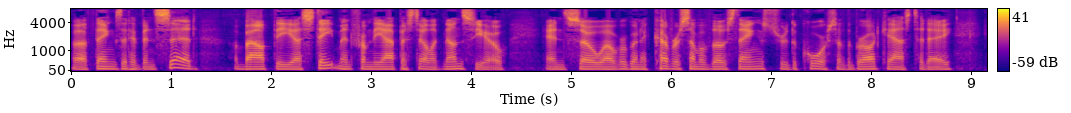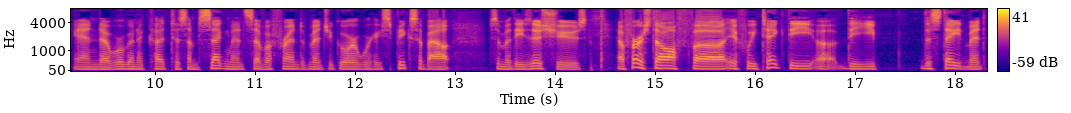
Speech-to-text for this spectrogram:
uh, things that have been said about the uh, statement from the Apostolic Nuncio. And so uh, we're going to cover some of those things through the course of the broadcast today. And we're going to cut to some segments of a friend of Medjugorje where he speaks about some of these issues. Now, first off, if we take the the the statement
